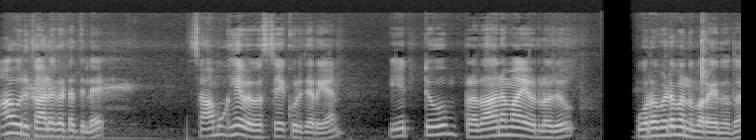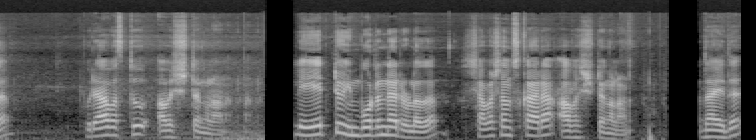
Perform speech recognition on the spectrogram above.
ആ ഒരു കാലഘട്ടത്തിലെ സാമൂഹിക വ്യവസ്ഥയെക്കുറിച്ച് അറിയാൻ ഏറ്റവും പ്രധാനമായുള്ളൊരു ഉറവിടമെന്ന് പറയുന്നത് പുരാവസ്തു അവശിഷ്ടങ്ങളാണ്. ഇതിൽ ഏറ്റവും ഇമ്പോർട്ടന്റ് ആയിട്ടുള്ളത് ശവസംസ്കാര അവശിഷ്ടങ്ങളാണ്. അതായത്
